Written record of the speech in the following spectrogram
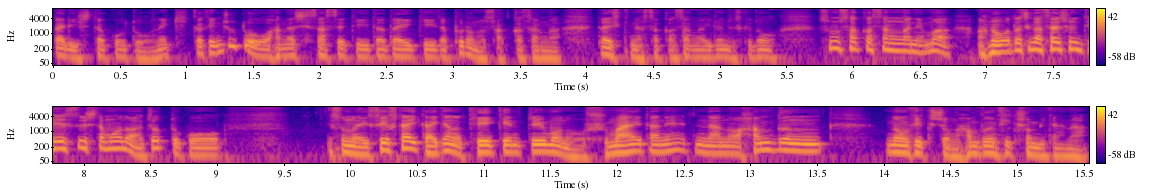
たりしたことをね、きっかけにちょっとお話しさせていただいていたプロの作家さんが、大好きな作家さんがいるんですけど、その作家さんがね、まあ、あの、私が最初に提出したものはちょっとこう、その SF 大会での経験というものを踏まえたね、あの、半分ノンフィクション、半分フィクションみたいな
